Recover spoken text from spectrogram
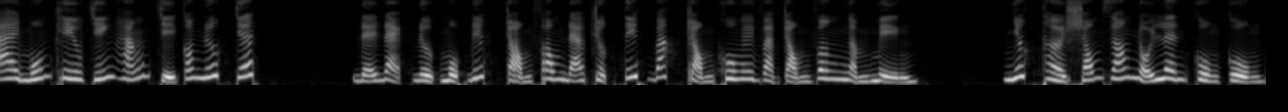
Ai muốn khiêu chiến hắn chỉ có nước chết. Để đạt được mục đích Trọng Phong đã trực tiếp bắt Trọng Khuê và Trọng Vân ngậm miệng. Nhất thời sóng gió nổi lên cuồn cuộn.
